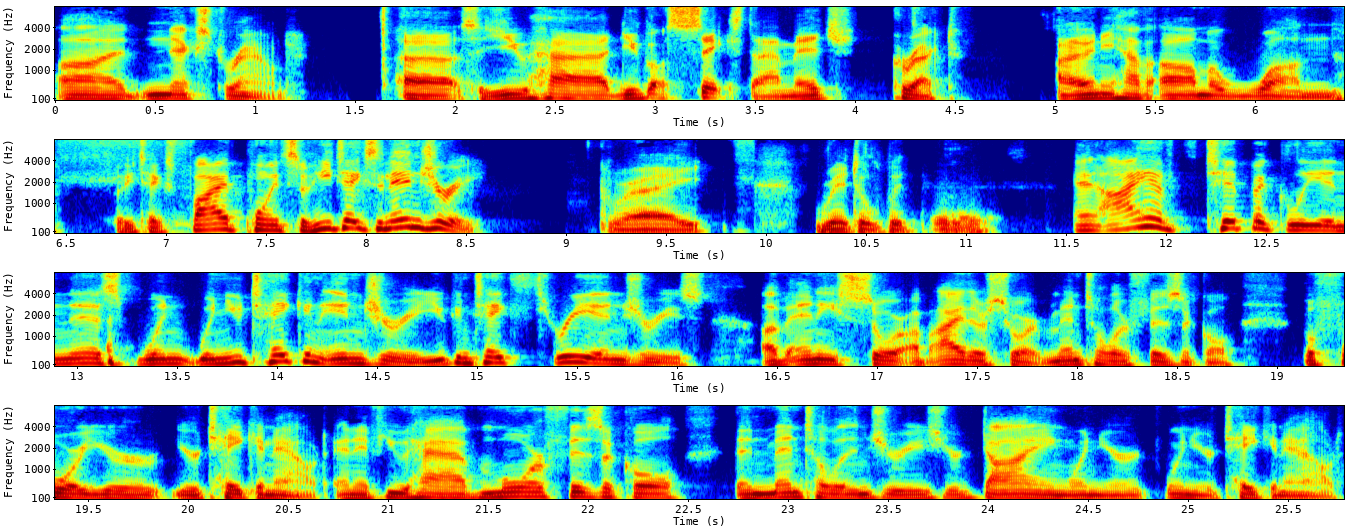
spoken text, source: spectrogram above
uh, next round. Uh, so you had you got six damage. Correct. I only have armor one. So he takes five points. So he takes an injury. Great. Riddled with bullets. And I have typically in this, when when you take an injury, you can take three injuries of any sort, of either sort, mental or physical, before you're you're taken out. And if you have more physical than mental injuries, you're dying when you're when you're taken out.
